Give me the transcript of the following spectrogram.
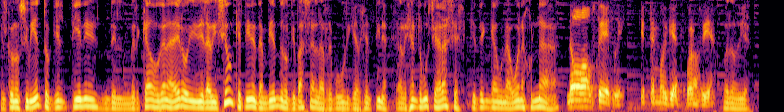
el conocimiento que él tiene del mercado ganadero y de la visión que tiene también de lo que pasa en la República Argentina. Alejandro, muchas gracias. Que tenga una buena jornada. No, a usted, Luis. Que estén muy bien. Buenos días. Buenos días.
